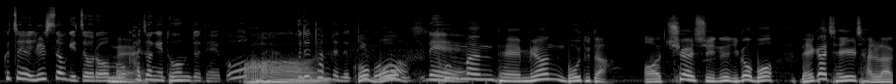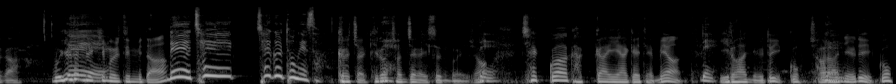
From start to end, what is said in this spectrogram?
그쵸. 일석이조로 뭐 네. 가정에 도움도 되고, 아, 뿌듯함도 느끼고, 뭐 네. 손만 대면 모두 다 어, 취할 수 있는 이거 뭐 내가 제일 잘 나가 뭐 이런 네. 느낌을 듭니다. 네, 책, 책을 통해서. 그렇죠. 그런 네. 전제가 있었는 거죠. 네. 책과 가까이 하게 되면 네. 이러한 일도 있고 저러한 네. 일도 있고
